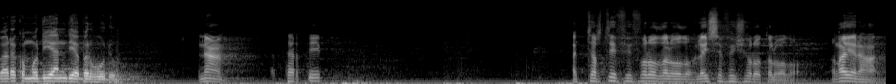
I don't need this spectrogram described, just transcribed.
baru kemudian dia berwudu. نعم Tertib الترتيب في فروض الوضوء ليس في شروط الوضوء غير هذا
